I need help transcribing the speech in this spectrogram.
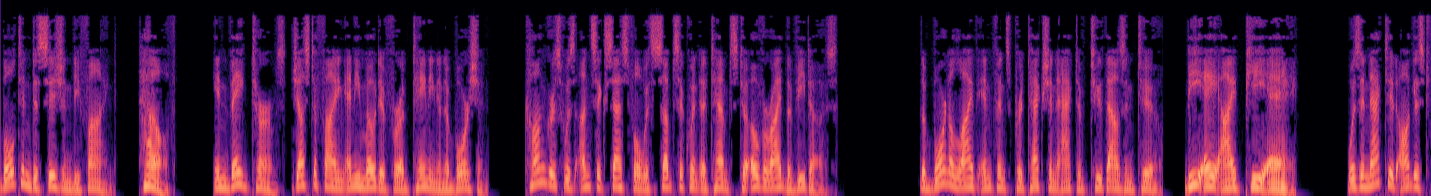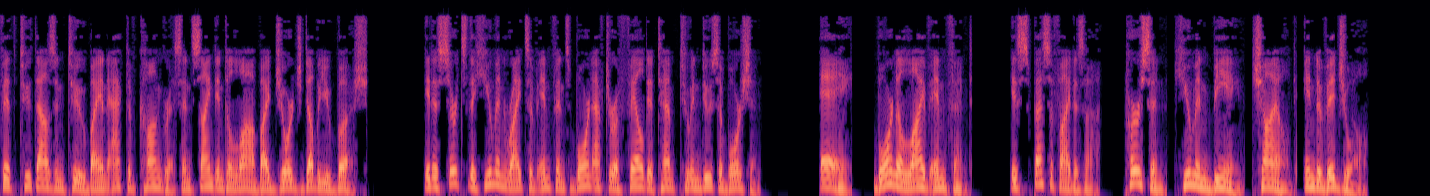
Bolton decision defined health in vague terms, justifying any motive for obtaining an abortion. Congress was unsuccessful with subsequent attempts to override the vetoes. The Born Alive Infants Protection Act of 2002 BAIPA, was enacted August 5, 2002 by an act of Congress and signed into law by George W. Bush. It asserts the human rights of infants born after a failed attempt to induce abortion. A born alive infant is specified as a person, human being, child, individual.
